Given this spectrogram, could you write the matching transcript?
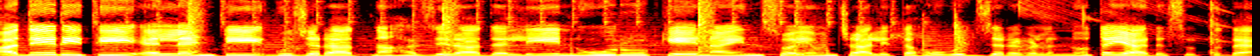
ಅದೇ ರೀತಿ ಎಲ್ ಎನ್ ಟಿ ಗುಜರಾತ್ನ ಹಜಿರಾದಲ್ಲಿ ನೂರು ಕೆ ನೈನ್ ಸ್ವಯಂಚಾಲಿತ ಹೋವಿಟ್ಜರ್ಗಳನ್ನು ತಯಾರಿಸುತ್ತದೆ.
